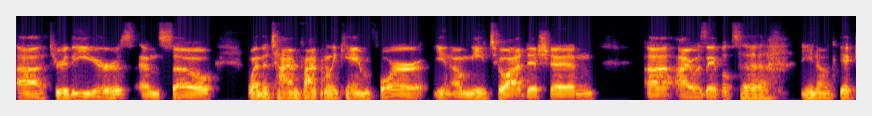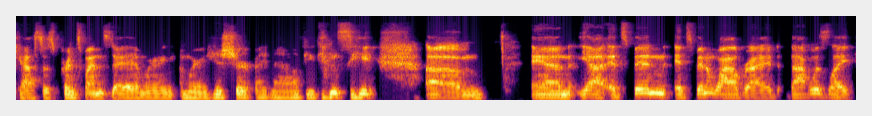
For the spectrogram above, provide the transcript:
uh, through the years. And so when the time finally came for you know me to audition, uh, I was able to you know get cast as Prince Wednesday. I'm wearing I'm wearing his shirt right now, if you can see. Um, and yeah, it's been it's been a wild ride. That was like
